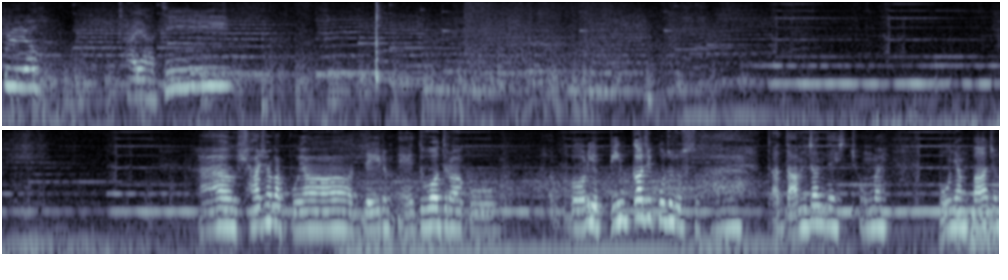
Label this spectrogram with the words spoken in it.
졸려. 자야지. 아우 샤샤가 뭐야 내 이름 에드워드라고 아, 머리에 핀까지 꽂아줬어 아, 나 남잔데 정말 모냥 빠져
